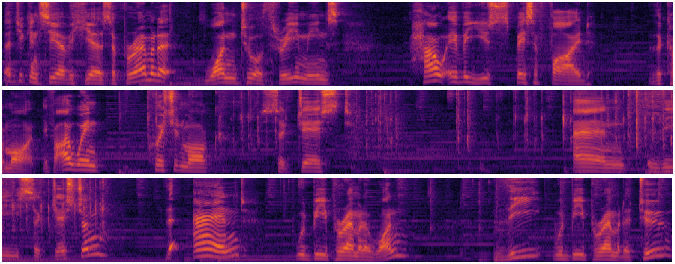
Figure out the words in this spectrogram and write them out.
that you can see over here. So parameter 1, 2, or 3 means however you specified the command. If I went question mark suggest and the suggestion, the and would be parameter 1, the would be parameter 2,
